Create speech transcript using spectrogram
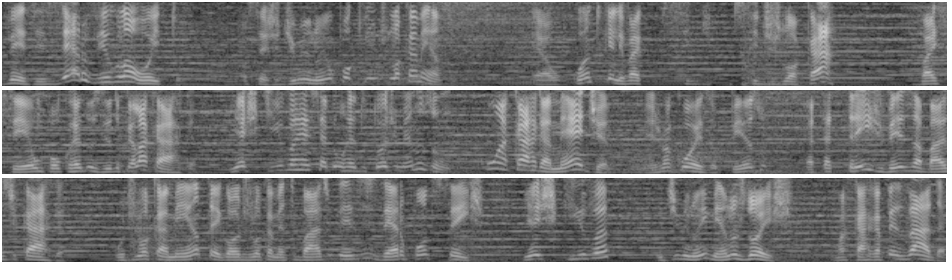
vezes 0,8, ou seja, diminui um pouquinho o deslocamento. É o quanto que ele vai se, se deslocar vai ser um pouco reduzido pela carga. E a esquiva recebe um redutor de menos 1. Com a carga média, mesma coisa, o peso é até 3 vezes a base de carga. O deslocamento é igual ao deslocamento básico vezes 0,6. E a esquiva diminui menos 2. Uma carga pesada.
